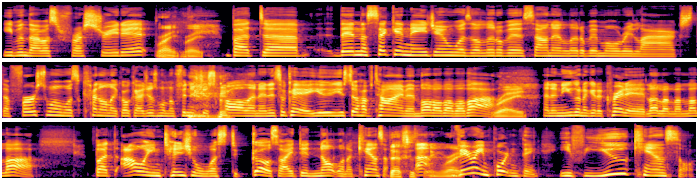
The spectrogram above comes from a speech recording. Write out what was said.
even though I was frustrated. Right, right. But uh, then the second agent was a little bit sounded a little bit more relaxed. The first one was kind of like, okay, I just want to finish this call, and then it's okay. You you still have time, and blah blah blah blah blah. Right. And then you're gonna get a credit, la la la la la. But our intention was to go, so I did not want to cancel. That's the Uh, thing, right. Very important thing. If you cancel,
